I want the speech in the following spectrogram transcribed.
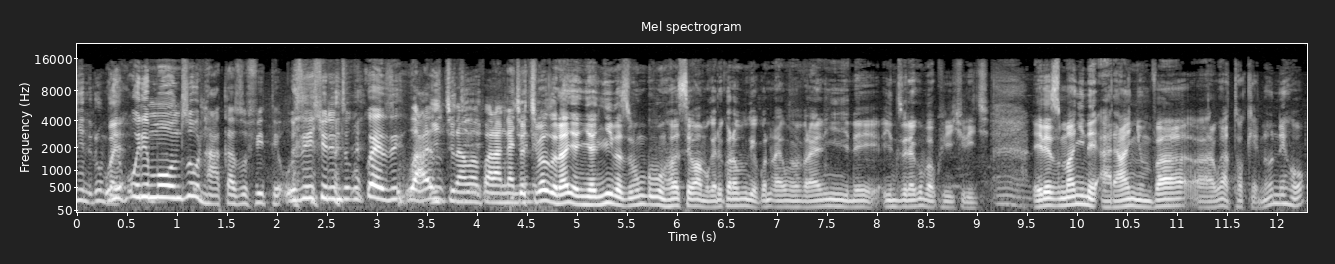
Nyine Uri- mu nzu nta kazi ufite. Uzishyura inzu ku kwezi wazi Icyo nta ki- mafaranga icyo kibazo nanjye nyibaza ubu ngubu nka se wamuga ariko namubwiye ko nta mafaranga nyine inzu nagomba kwishyura iki? Erezuma nyine aranyumva aravuga ati noneho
